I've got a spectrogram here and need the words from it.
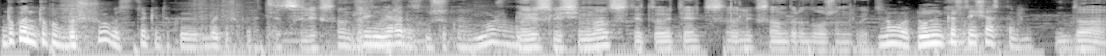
Ну, такой он такой большой, высокий такой батюшка. Отец Александр. Жизнерадостный наверное, такой, может Ну, быть. если 17-й, то отец Александр должен быть. Ну вот, ну мне кажется, и сейчас там. Да.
